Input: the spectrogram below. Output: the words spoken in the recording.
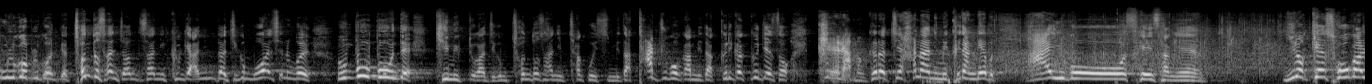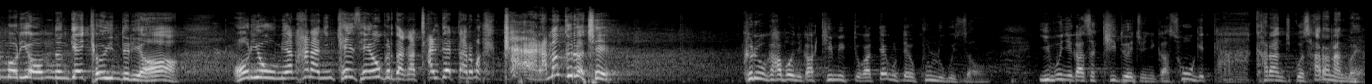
울고불고 하니까 전도사님 전도사님 그게 아닙니다. 지금 뭐 하시는 거예요? 어, 뭐 뭐인데? 김익두가 지금 전도사님 찾고 있습니다. 다 죽어갑니다. 그러니까 그제서 그러면 그렇지. 하나님이 그냥 내버 아이고 세상에. 이렇게 소갈머리 없는 게 교인들이야 어려우면 하나님 계세요. 그러다가 잘 됐다 그러면 그러면 그렇지. 그리고 가보니까 김익두가 떼굴떼굴 굴르고 있어 이분이 가서 기도해 주니까 속이 딱 가라앉고 살아난 거예요.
